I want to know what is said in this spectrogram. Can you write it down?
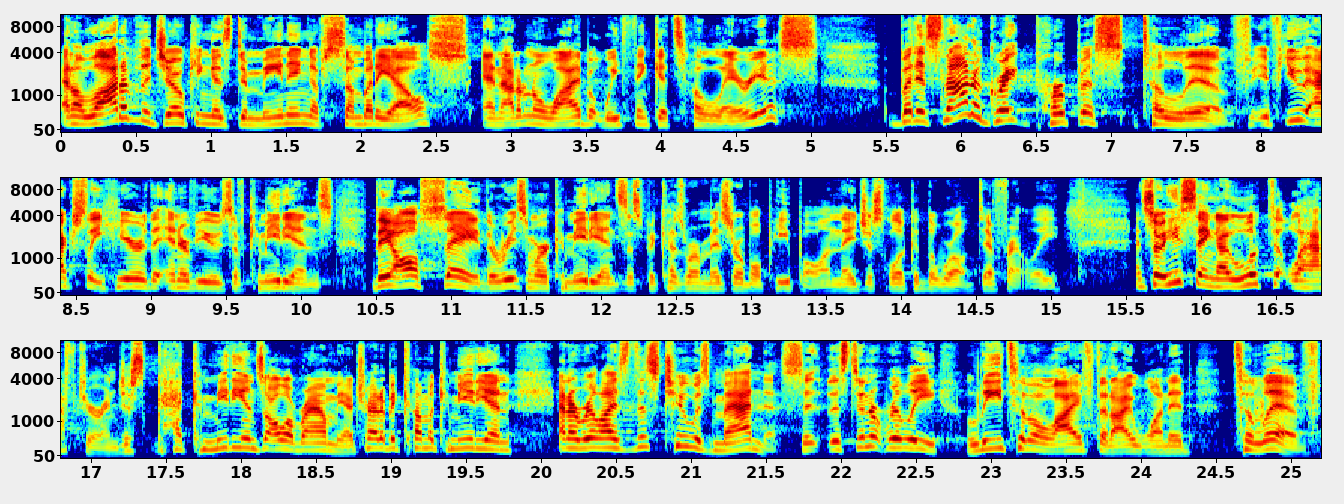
and a lot of the joking is demeaning of somebody else. And I don't know why, but we think it's hilarious. but it's not a great purpose to live. If you actually hear the interviews of comedians, they all say the reason we're comedians is because we're miserable people and they just look at the world differently. And so he's saying, I looked at laughter and just had comedians all around me. I tried to become a comedian and I realized this too was madness. It, this didn't really lead to the life that I wanted to live.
